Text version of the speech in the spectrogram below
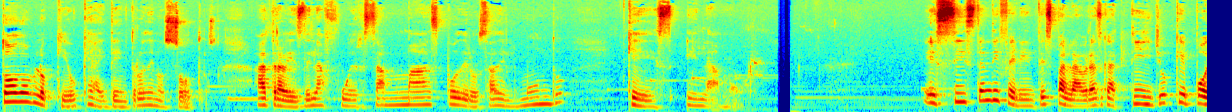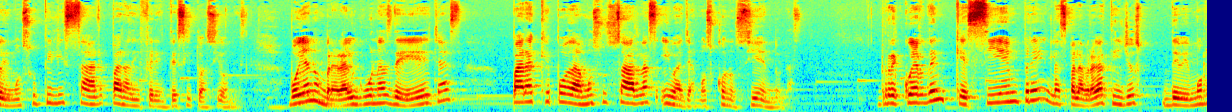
todo bloqueo que hay dentro de nosotros a través de la fuerza más poderosa del mundo, que es el amor. Existen diferentes palabras gatillo que podemos utilizar para diferentes situaciones. Voy a nombrar algunas de ellas para que podamos usarlas y vayamos conociéndolas. Recuerden que siempre las palabras gatillos debemos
